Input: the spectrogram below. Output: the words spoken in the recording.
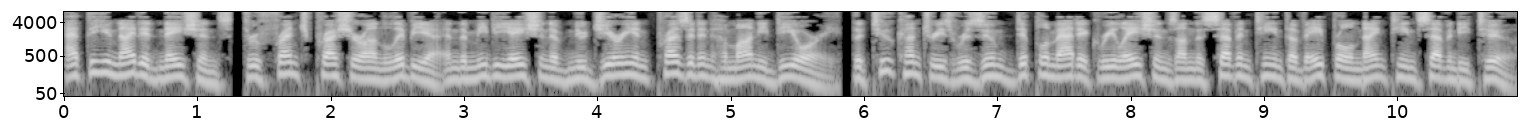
at the United Nations, through French pressure on Libya and the mediation of Nigerian President Hamani Diori, the two countries resumed diplomatic relations on 17 April 1972.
